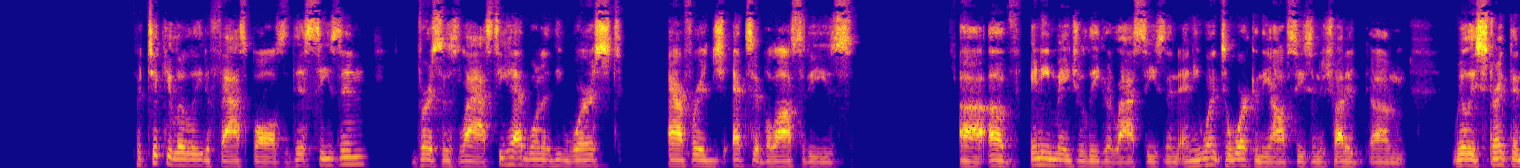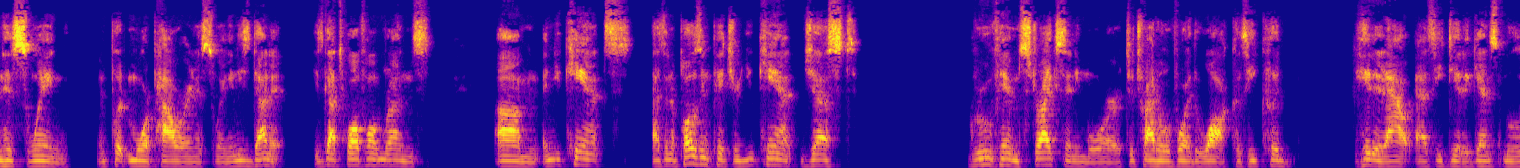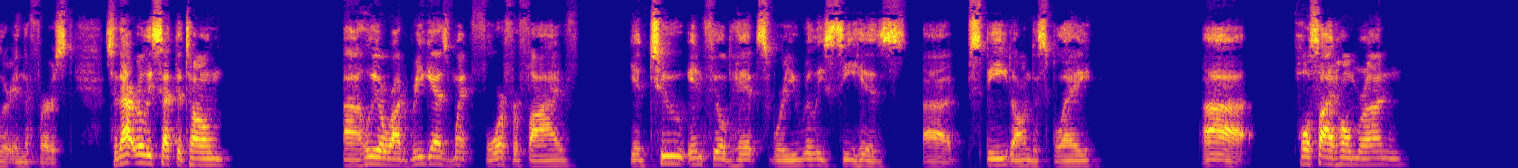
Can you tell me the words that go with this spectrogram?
particularly to fastballs this season versus last. He had one of the worst average exit velocities uh, of any major leaguer last season. And he went to work in the offseason to try to um, really strengthen his swing and put more power in his swing. And he's done it. He's got 12 home runs. Um, and you can't, as an opposing pitcher, you can't just groove him strikes anymore to try to avoid the walk because he could hit it out as he did against Mueller in the first. So that really set the tone. Uh, Julio Rodriguez went four for five. He had two infield hits where you really see his uh, speed on display. Uh, pull side home run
